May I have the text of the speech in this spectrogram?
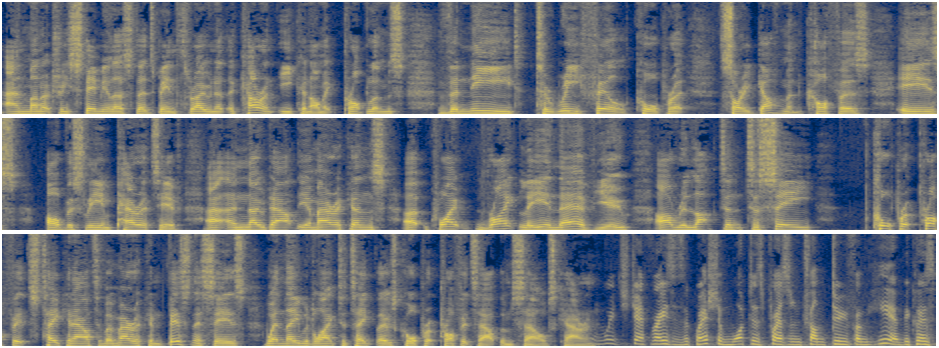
and monetary stimulus that's been thrown at the current economic problems, the need to refill corporate, sorry, government coffers is obviously imperative. Uh, and no doubt the Americans, uh, quite rightly in their view, are reluctant to see corporate profits taken out of American businesses when they would like to take those corporate profits out themselves, Karen. Which, Geoff, raises the question what does President Trump do from here? Because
